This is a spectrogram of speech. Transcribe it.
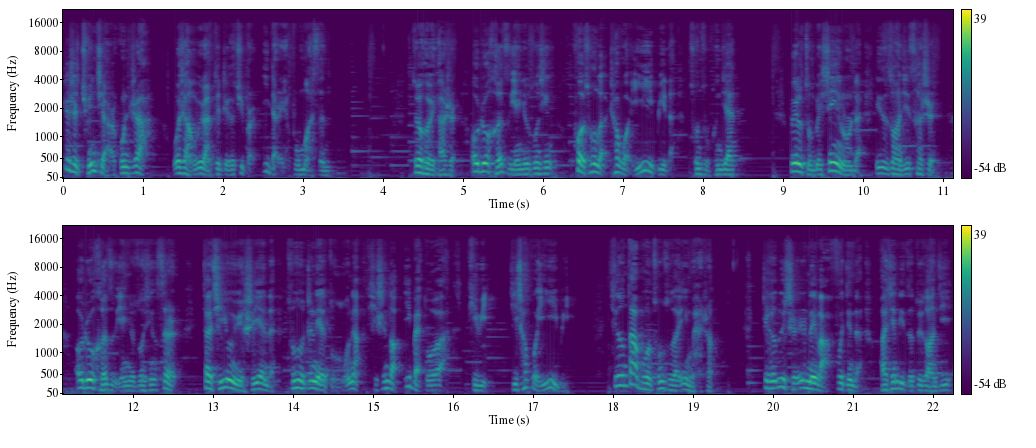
这是群起而攻之啊！我想微软对这个剧本一点也不陌生。最后一条是，欧洲核子研究中心扩充了超过一亿 B 的存储空间。为了准备新一轮的离子撞击测试，欧洲核子研究中心 CERN 将其用于实验的存储阵列总容量提升到一百多万 TB，即超过一亿 B，其中大部分存储在硬盘上。这个瑞士日内瓦附近的环形粒子对撞机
